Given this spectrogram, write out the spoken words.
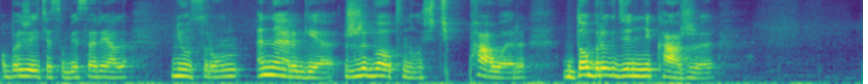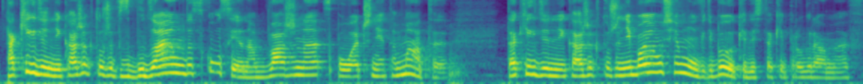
Obejrzyjcie sobie serial Newsroom. Energię, żywotność, power, dobrych dziennikarzy, Takich dziennikarzy, którzy wzbudzają dyskusje na ważne społecznie tematy. Takich dziennikarzy, którzy nie boją się mówić. Były kiedyś takie programy w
